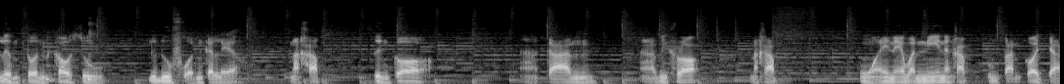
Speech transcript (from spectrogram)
เริ่มต้นเข้าสู่ฤดูฝนกันแล้วนะครับ ซึ่งก็การวิเคราะห์นะครับ หวยในวันนี้นะครับคุณตันก็จะ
